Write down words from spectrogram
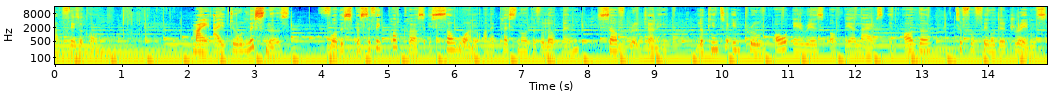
and physical. My ideal listeners for this specific podcast is someone on a personal development, self growth journey looking to improve all areas of their lives in order to fulfill their dreams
